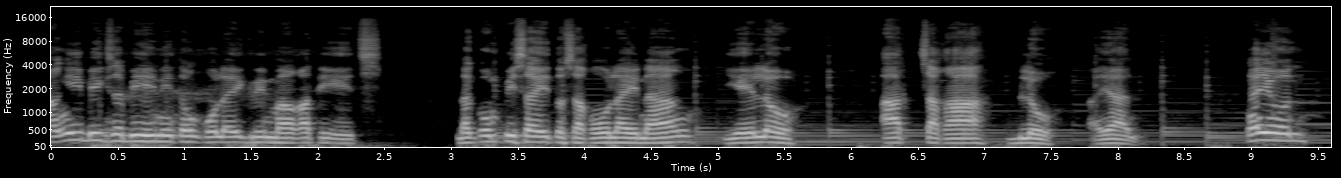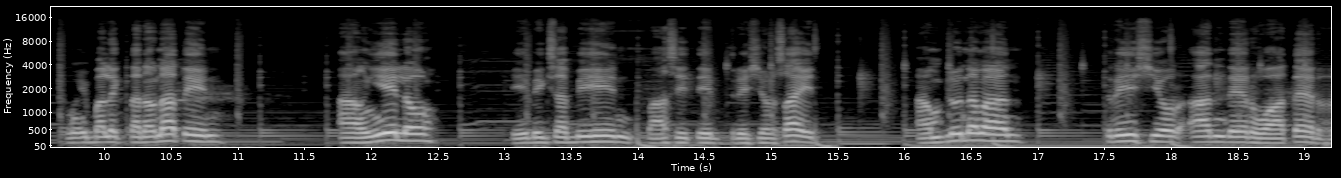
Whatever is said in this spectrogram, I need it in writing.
Ang ibig sabihin nitong kulay green mga ka-TH, nag-umpisa ito sa kulay ng yellow at saka blue. Ayan. Ngayon, kung ibalik tanaw natin, ang yellow Ibig sabihin, positive treasure site. Ang blue naman, treasure underwater.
